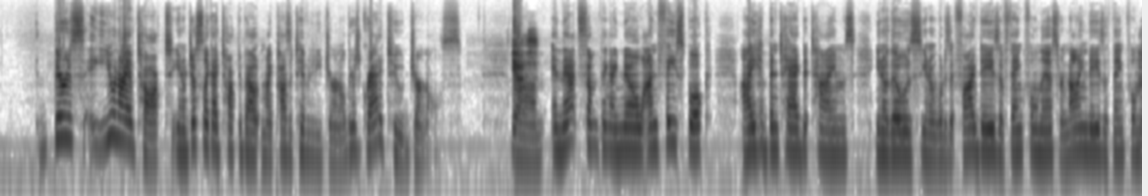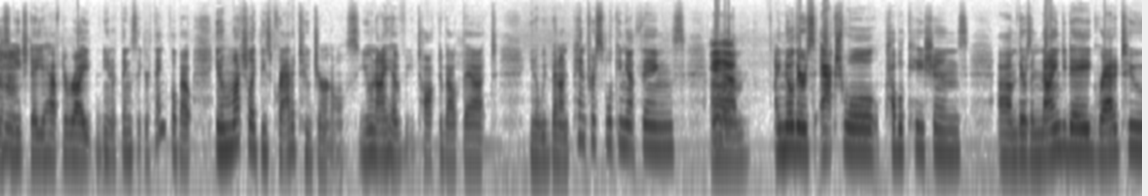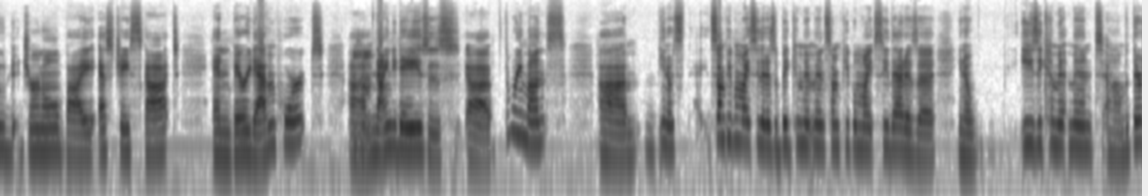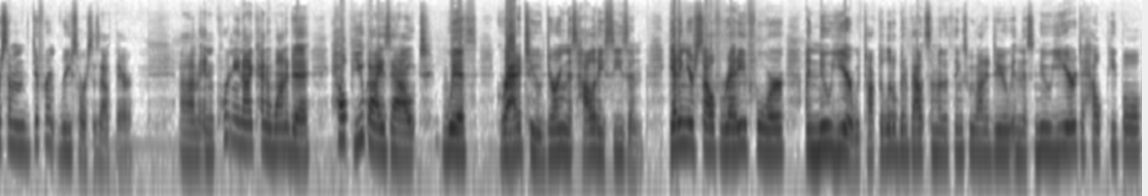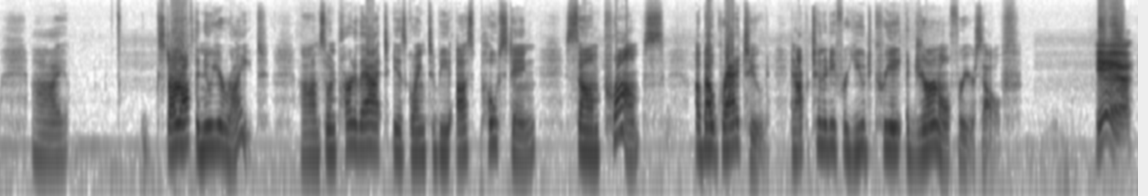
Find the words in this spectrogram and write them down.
there's you and I have talked, you know, just like I talked about my positivity journal. There's gratitude journals. Yes. Um, and that's something I know on Facebook. I have been tagged at times, you know, those, you know, what is it, five days of thankfulness or nine days of thankfulness, and each day you have to write, you know, things that you're thankful about. You know, much like these gratitude journals. You and I have talked about that. You know, we've been on Pinterest looking at things. Yeah. Um, I know there's actual publications. Um, there's a 90 day gratitude journal by S.J. Scott and Barry Davenport. Um, 90 days is uh, three months. Um, you know, some people might see that as a big commitment. Some people might see that as a, you know, easy commitment. Um, but there's some different resources out there. Um, and Courtney and I kind of wanted to help you guys out with gratitude during this holiday season, getting yourself ready for a new year. We've talked a little bit about some of the things we want to do in this new year to help people uh, start off the new year right. Um, so, and part of that is going to be us posting some prompts about gratitude, an opportunity for you to create a journal for yourself. Yeah.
